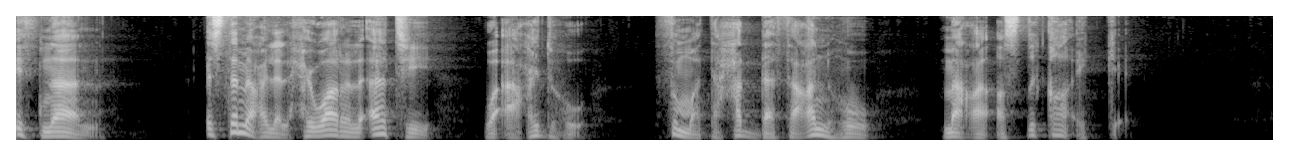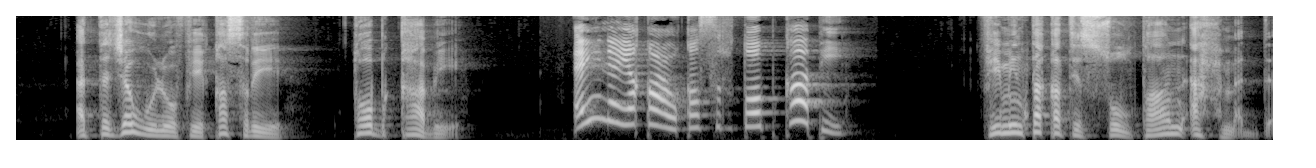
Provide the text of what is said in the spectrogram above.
اثنان استمع إلى الحوار الآتي وأعده ثم تحدث عنه مع أصدقائك التجول في قصر طوب قابي أين يقع قصر طوب قابي؟ في منطقة السلطان أحمد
